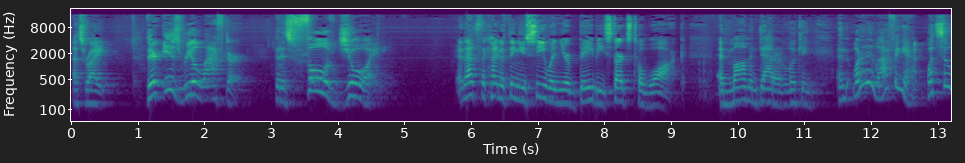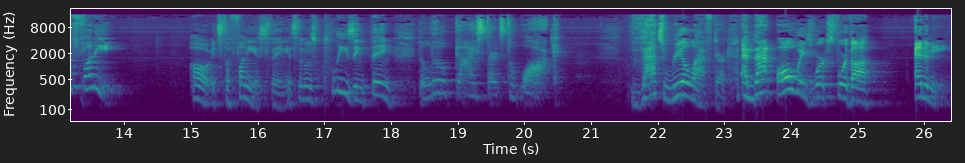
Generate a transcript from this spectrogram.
That's right. There is real laughter that is full of joy. And that's the kind of thing you see when your baby starts to walk and mom and dad are looking. And what are they laughing at? What's so funny? Oh, it's the funniest thing. It's the most pleasing thing. The little guy starts to walk. That's real laughter. And that always works for the enemy.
